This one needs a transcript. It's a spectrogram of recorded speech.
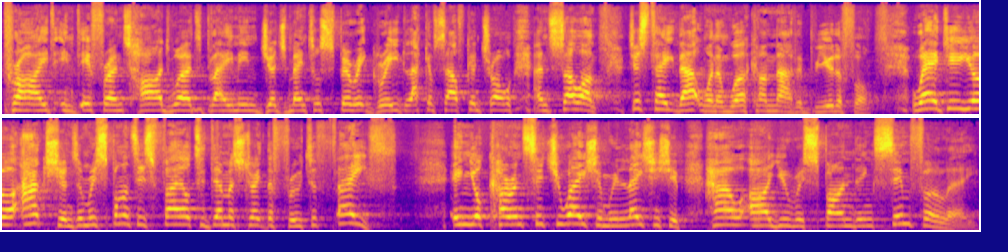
Pride, indifference, hard words, blaming, judgmental spirit, greed, lack of self control, and so on. Just take that one and work on that. It's beautiful. Where do your actions and responses fail to demonstrate the fruit of faith? In your current situation, relationship, how are you responding sinfully?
